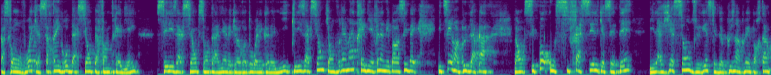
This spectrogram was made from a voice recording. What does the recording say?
parce qu'on voit que certains groupes d'actions performent très bien. C'est les actions qui sont en lien avec un retour à l'économie. Puis les actions qui ont vraiment très bien fait l'année passée, ben, ils tirent un peu de la patte. Donc, c'est pas aussi facile que c'était et la gestion du risque est de plus en plus importante.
